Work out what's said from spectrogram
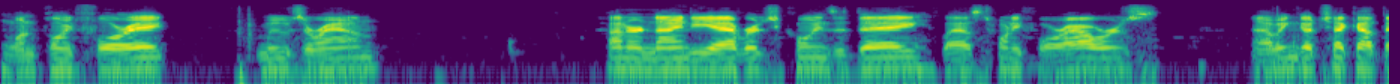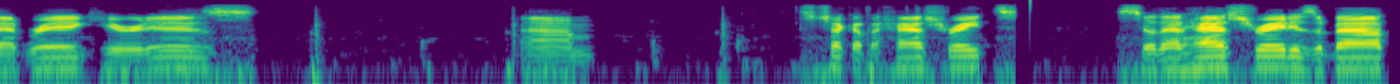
1.48 moves around. 190 average coins a day, last 24 hours. Uh, we can go check out that rig. Here it is. Um, let's check out the hash rate. So that hash rate is about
